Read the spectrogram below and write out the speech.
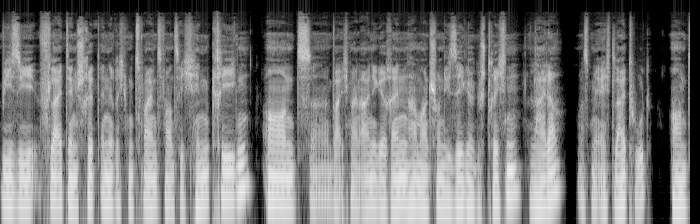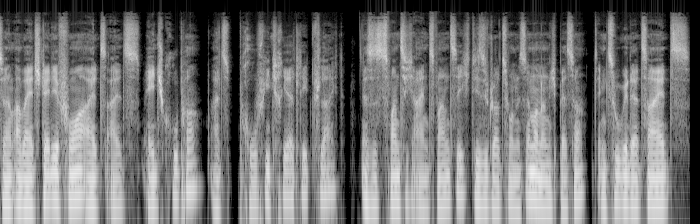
wie sie vielleicht den Schritt in Richtung 22 hinkriegen. Und äh, weil ich meine, einige Rennen haben halt schon die Segel gestrichen, leider, was mir echt leid tut. Und ähm, aber jetzt stell dir vor, als als Age Grouper, als Profi-Triathlet vielleicht. Es ist 2021, die Situation ist immer noch nicht besser. Im Zuge der Zeit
